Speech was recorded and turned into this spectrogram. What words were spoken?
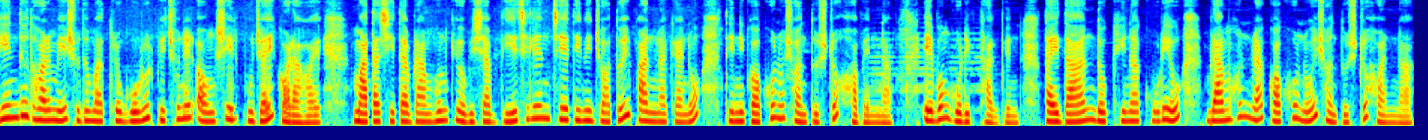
হিন্দু ধর্মে শুধুমাত্র গরুর পিছনের অংশের পূজাই করা হয়। মাতা সীতা ব্রাহ্মণকে অভিশাপ দিয়েছিলেন যে তিনি যতই পান না কেন, তিনি কখনো সন্তুষ্ট হবেন না এবং গরিব থাকবেন। তাই দান দক্ষিণা করেও ব্রাহ্মণরা কখনোই সন্তুষ্ট হন না।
